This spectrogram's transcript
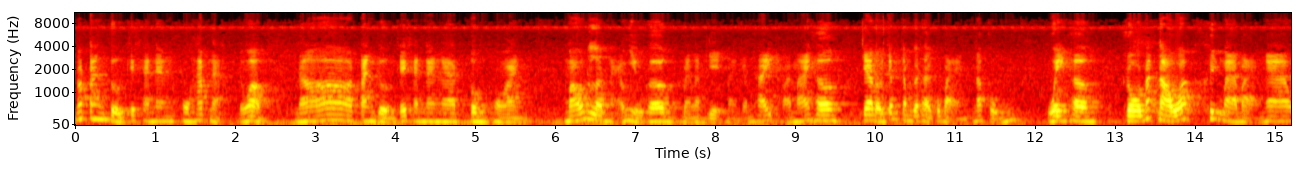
nó tăng cường cái khả năng hô hấp nè đúng không? Nó tăng cường cái khả năng à, tuần hoàn máu nó lên não nhiều hơn, bạn làm việc bạn cảm thấy thoải mái hơn, trao đổi chất trong cơ thể của bạn nó cũng quen hơn. Rồi bắt đầu á, khi mà bạn à,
